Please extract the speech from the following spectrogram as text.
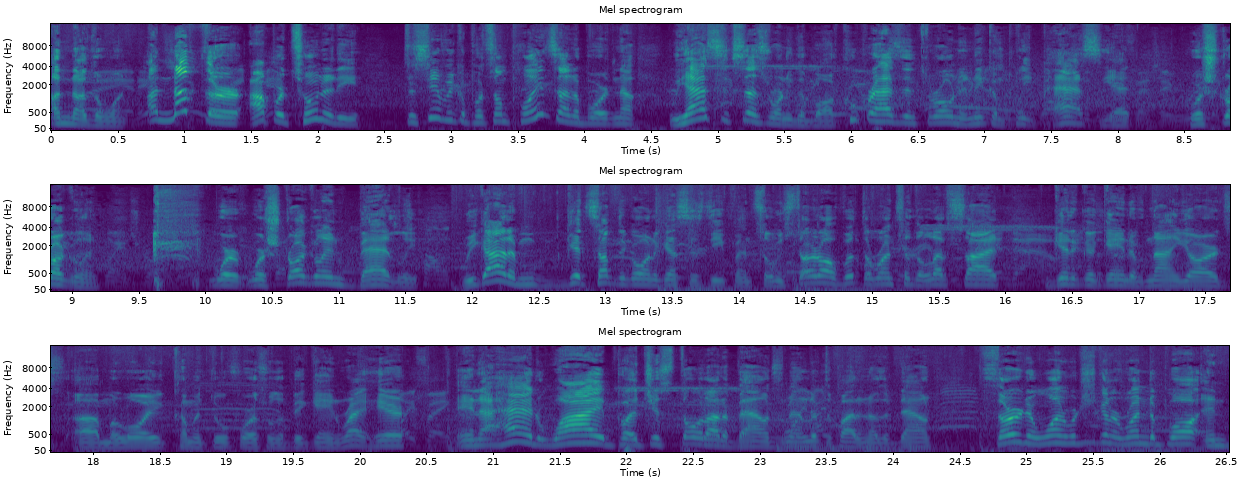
another one. Another opportunity to see if we can put some points on the board. Now, we had success running the ball. Cooper hasn't thrown an incomplete pass yet. We're struggling. We're, we're struggling badly. We got to get something going against this defense. So we start off with the run to the left side, get a good gain of nine yards. Uh, Malloy coming through for us with a big gain right here. And I had wide, but just throw it out of bounds, man. Lift up another down. Third and one, we're just going to run the ball and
